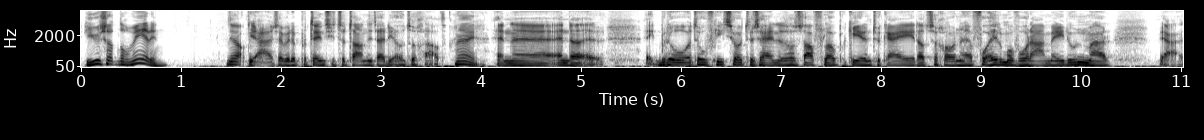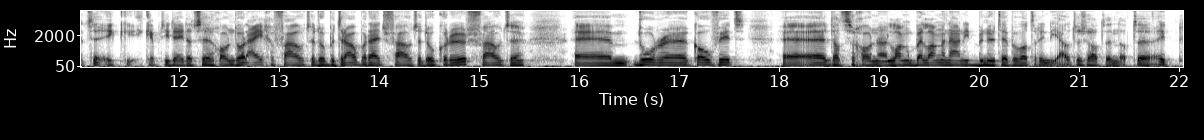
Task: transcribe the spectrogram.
hier zat nog meer in. Ja. Ja, ze hebben de potentie totaal niet uit die auto gehaald. Nee. En, eh, en eh, ik bedoel, het hoeft niet zo te zijn zoals de afgelopen keer in Turkije... dat ze gewoon eh, voor, helemaal vooraan meedoen. Maar ja, het, ik, ik heb het idee dat ze gewoon door eigen fouten... door betrouwbaarheidsfouten, door coureursfouten... ehm, door eh, covid... eh, dat ze gewoon eh, lang, bij lange na niet benut hebben wat er in die auto zat. En, dat, eh, ik-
